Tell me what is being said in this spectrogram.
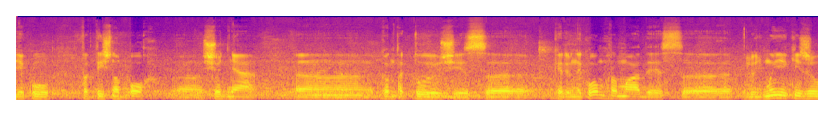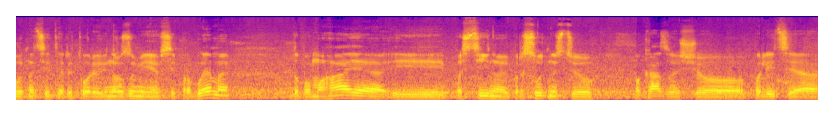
яку фактично ПОГ е, щодня контактуючи з керівником громади, з людьми, які живуть на цій території, він розуміє всі проблеми, допомагає і постійною присутністю показує, що поліція е,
